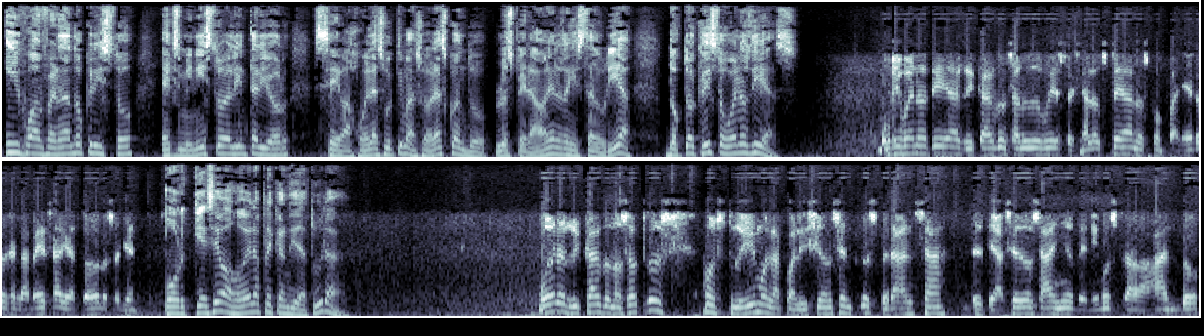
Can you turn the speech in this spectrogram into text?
Y Juan Fernando Cristo, exministro del Interior, se bajó en las últimas horas cuando lo esperaban en la registraduría. Doctor Cristo, buenos días. Muy buenos días, Ricardo. Un saludo muy especial a usted, a los compañeros en la mesa y a todos los oyentes. ¿Por qué se bajó de la precandidatura? Bueno, Ricardo, nosotros construimos la coalición Centro Esperanza desde hace dos años. Venimos trabajando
